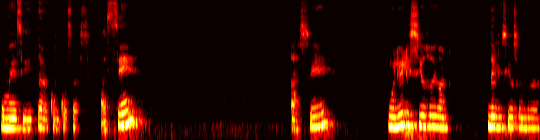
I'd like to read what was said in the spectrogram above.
humedecidita con cosas así. Así. Huele delicioso, oigan. Delicioso, en verdad.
